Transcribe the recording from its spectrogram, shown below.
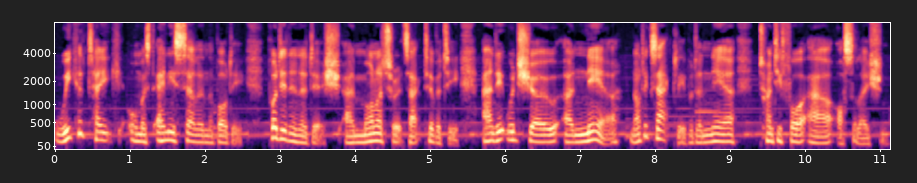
we could take almost any cell in the body, put it in a dish, and monitor its activity, and it would show a near, not exactly, but a near 24 hour oscillation.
